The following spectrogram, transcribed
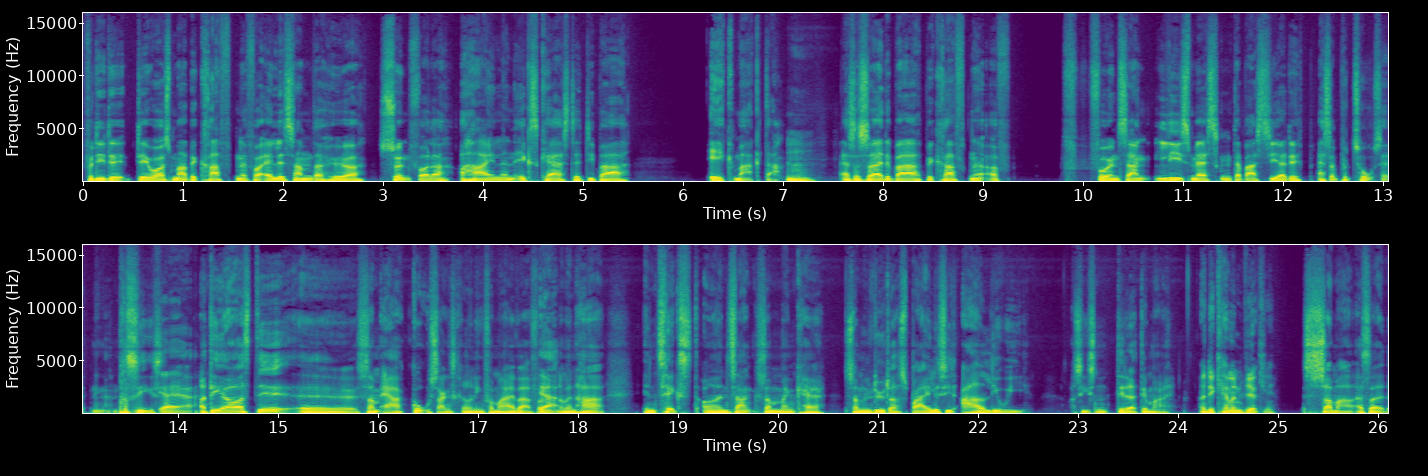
Fordi det, det er jo også meget bekræftende for alle sammen, der hører synd for dig, og har en eller anden ekskæreste, de bare ikke magter. Mm. Altså, så er det bare bekræftende at få en sang lige i smasken, der bare siger det, altså på to sætninger. Præcis. Ja, ja. Og det er også det, øh, som er god sangskrivning for mig i hvert fald. Ja. Når man har en tekst og en sang, som man kan som lytter spejle sit eget liv i, og sige sådan, det der, det er mig. Og det kan man virkelig. Så meget. Altså,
